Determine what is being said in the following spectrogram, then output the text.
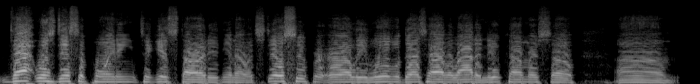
that was disappointing to get started. You know, it's still super early. Louisville does have a lot of newcomers, so um,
